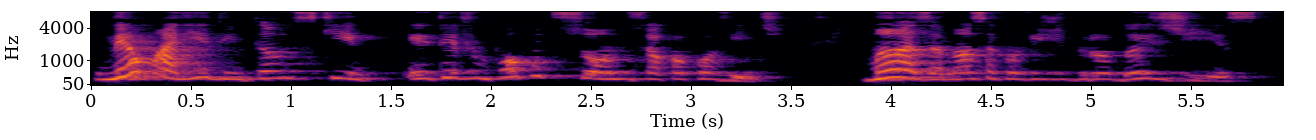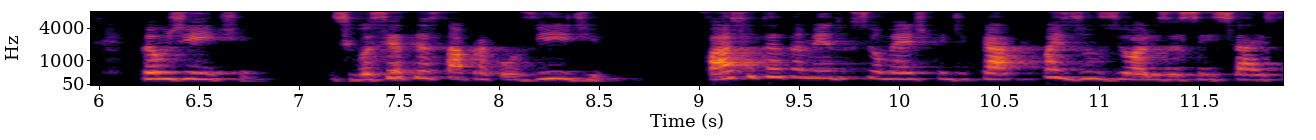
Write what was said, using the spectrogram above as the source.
O meu marido, então, disse que ele teve um pouco de sono só com a Covid. Mas a nossa Covid durou dois dias. Então, gente, se você testar para Covid, faça o tratamento que seu médico indicar, mas use óleos essenciais.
